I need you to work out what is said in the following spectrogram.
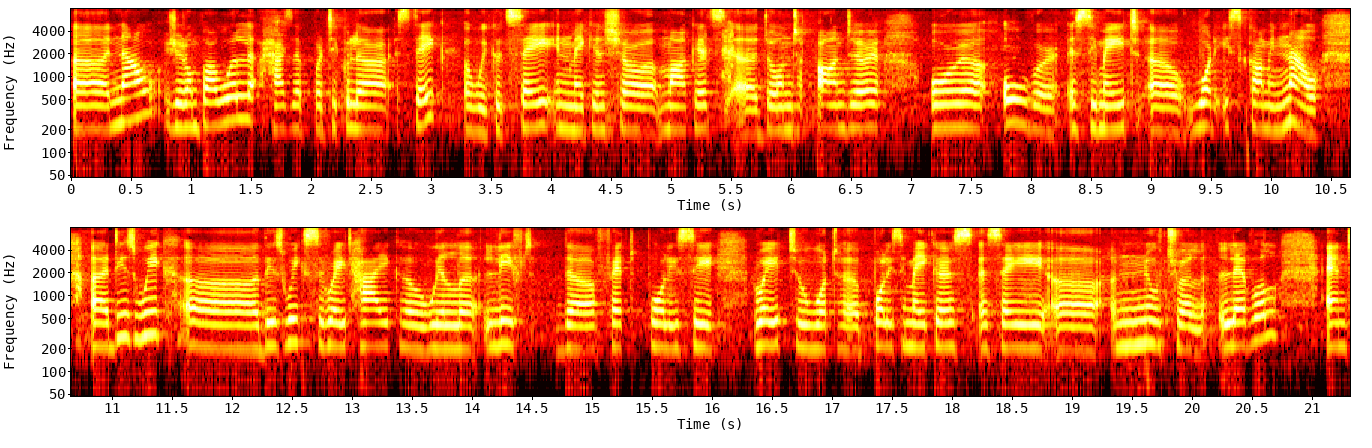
Uh, now, Jerome Powell has a particular stake, we could say, in making sure markets don't under or uh, overestimate uh, what is coming now. Uh, this week, this week's rate hike will lift the Fed policy rate to what uh, policymakers uh, say uh, a neutral level, and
